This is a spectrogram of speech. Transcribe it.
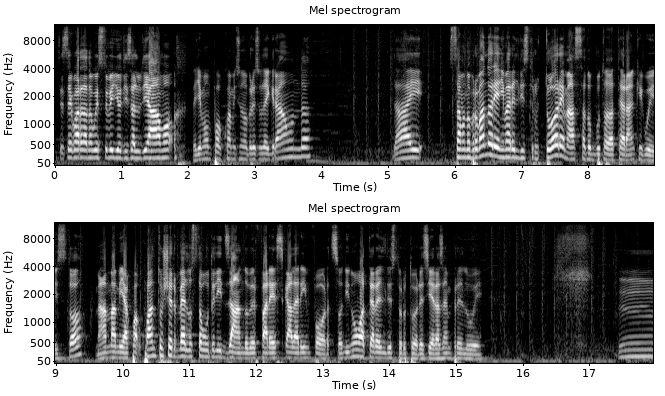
Se stai guardando questo video ti salutiamo. Vediamo un po' qua mi sono preso l'high ground. Dai. Stavano provando a rianimare il distruttore, ma è stato buttato a terra anche questo. Mamma mia, qua- quanto cervello stavo utilizzando per fare scala rinforzo. Di nuovo a terra il distruttore, sì, era sempre lui. Mm,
